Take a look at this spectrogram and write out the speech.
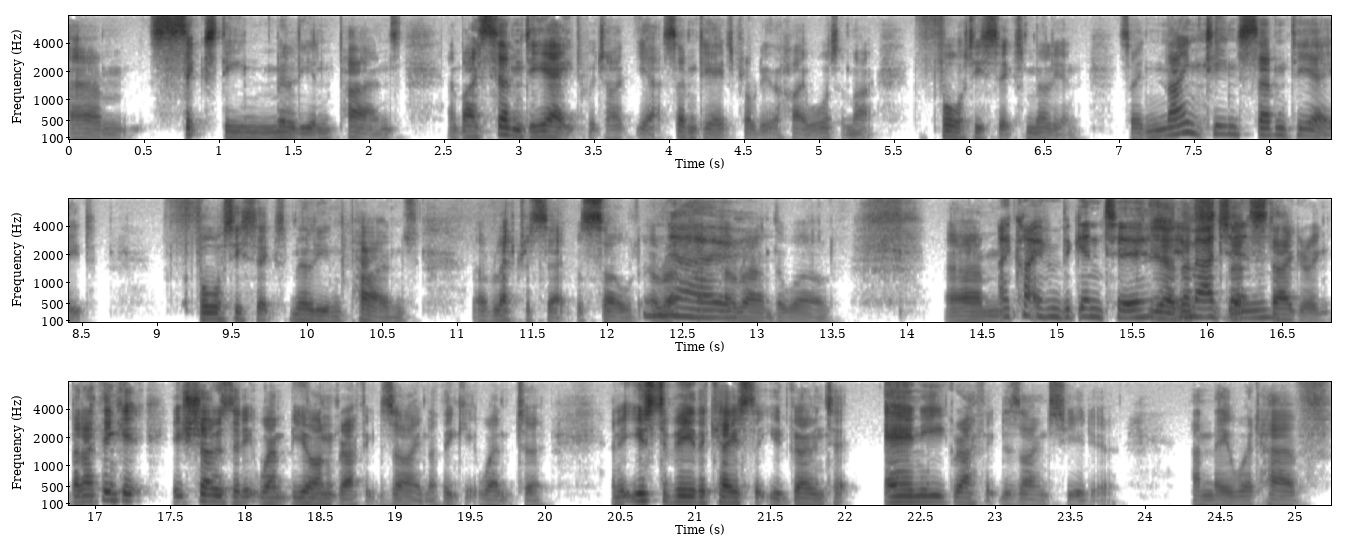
um, 16 million pounds, and by 78, which I yeah 78 is probably the high watermark, 46 million. So in 1978, 46 million pounds of Letraset was sold ar- No. around the world. I can't even begin to Um, Yeah, that's, imagine. that's staggering. But I think it, it shows that it went beyond graphic design. I think it went to, and it used to be the case that you'd go into any graphic design studio, and they would have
